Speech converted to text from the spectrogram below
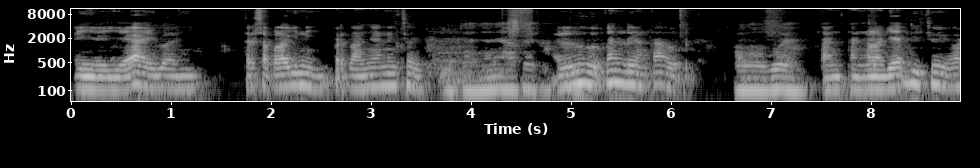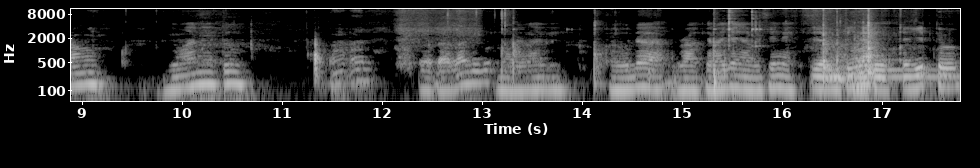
Iya iya ya gua ini. terus apa lagi nih? Pertanyaan nih coy. Pertanyaannya apa itu? Lu kan lu yang tahu. Kalau gue tanya, tanya lagi aja coy orangnya. Gimana itu? Apaan? Nggak tahu lagi gua. nggak ada lagi kalau udah berakhir aja nyampe sini. Ya intinya kayak gitu.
